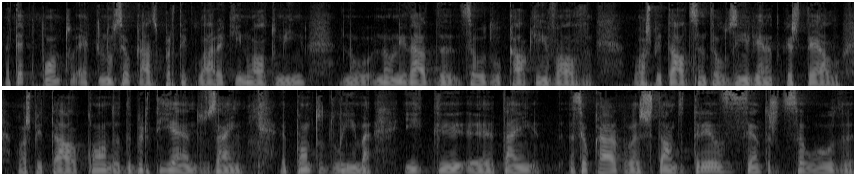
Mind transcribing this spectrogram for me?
Até que ponto é que, no seu caso particular, aqui no Alto Minho, no, na unidade de saúde local que envolve o Hospital de Santa Luzia em Viana do Castelo, o Hospital Conde de Bertiandos em Ponto de Lima e que eh, tem a seu cargo a gestão de 13 centros de saúde,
